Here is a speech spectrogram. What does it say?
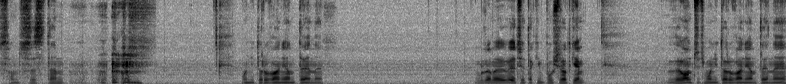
Sound system. Monitorowanie anteny. Możemy, wiecie, takim półśrodkiem wyłączyć monitorowanie anteny.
